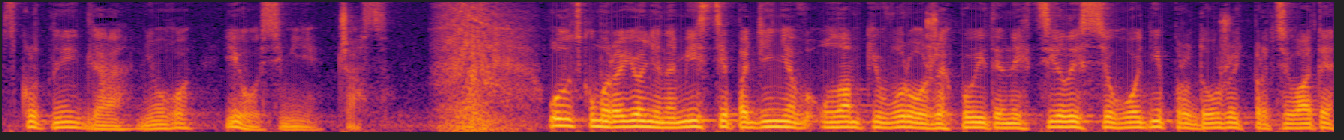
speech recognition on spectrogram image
скрутний для нього і його сім'ї час. У Луцькому районі на місці падіння в уламків ворожих повітряних цілей сьогодні продовжують працювати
